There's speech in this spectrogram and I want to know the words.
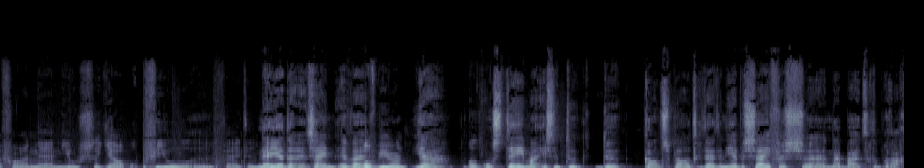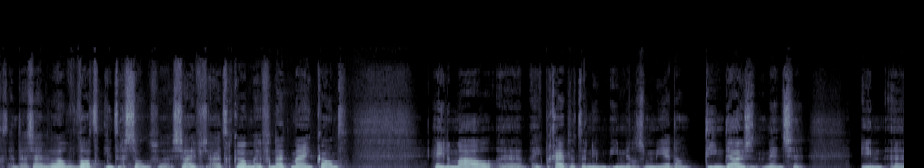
voor een nieuws dat jou opviel, feiten? Nee, ja, er zijn. wij- Of Björn? Ja, want ons thema is natuurlijk de kansspelautoriteit. En die hebben cijfers naar buiten gebracht. En daar zijn wel wat interessante cijfers uitgekomen. En vanuit mijn kant helemaal. ik begrijp dat er nu inmiddels meer dan 10.000 mensen in eh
